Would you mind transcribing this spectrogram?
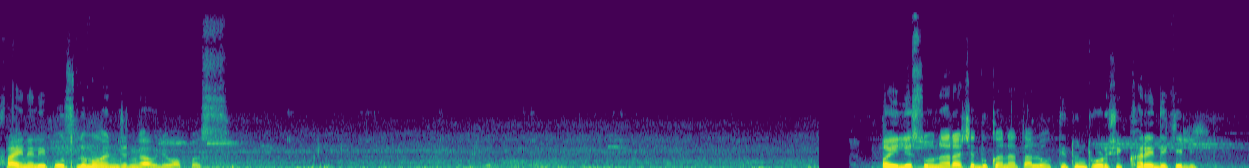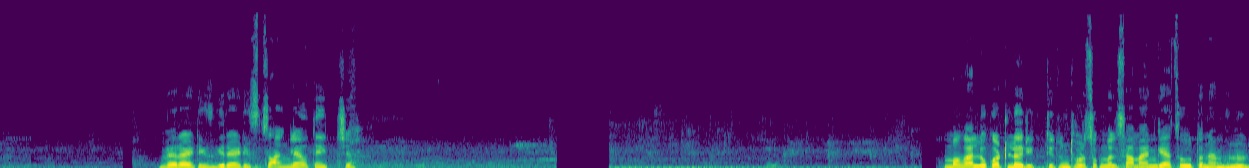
फायनली पोचलो मग अंजनगावली वापस. पहिले सोनाराच्या दुकानात आलो तिथून थोडीशी खरेदी केली. व्हेरायटीज गिरायटीज चांगल्या होत्या इच्छा मग आलो कटलरीत तिथून थोडंसं मला सामान घ्यायचं होतं ना म्हणून.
